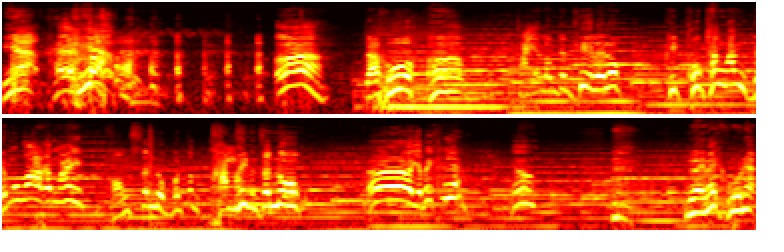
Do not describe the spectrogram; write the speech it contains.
เนี่ยแค่เนี้ยเออจ้าครูเออใส่อารมณ์เต็มที่เลยลูก ผิดถูกทั้งมัน เดี๋ยวมาว่ากันไหม ของสนุกมันต้องทำให้มันสนุก เออ อย่าไปเครียดเอ้า เหนื่อยไหมครูเนี่ย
